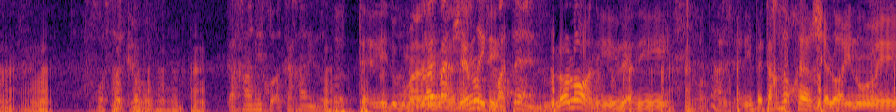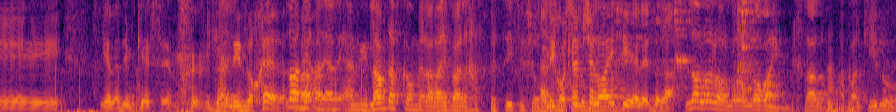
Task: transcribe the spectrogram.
אה, חוסר כבוד. ככה אני, ככה אני זוכר. תן לי דוגמה, אולי אני בהמשך מעניין זה אותי. יתמתן. לא, לא, אני, אני. אני בטח זוכר שלא היינו אה, ילדים קסם. זה אני זוכר, לא, אני? אני, אני, אני לאו דווקא אומר עליי ועליך ספציפית, שעוד אני חושב כאילו שלא הייתי ילד רע. לא, לא, לא, לא, לא רעים, בכלל לא. אבל כאילו,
